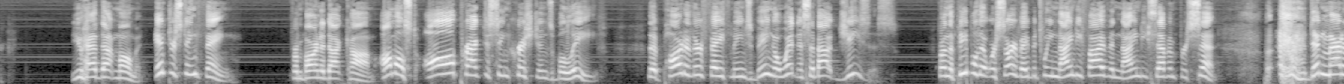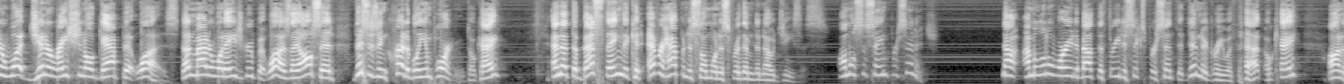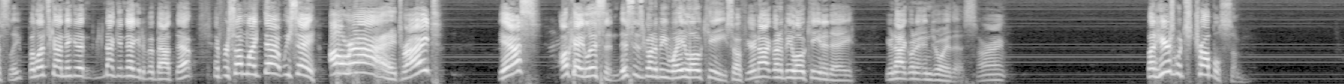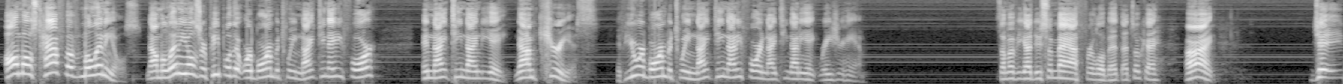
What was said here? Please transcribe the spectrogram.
You had that moment. Interesting thing from Barna.com. Almost all practicing Christians believe that part of their faith means being a witness about Jesus from the people that were surveyed, between 95 and 97 percent. Didn't matter what generational gap it was, doesn't matter what age group it was, they all said this is incredibly important, okay? And that the best thing that could ever happen to someone is for them to know Jesus. Almost the same percentage. Now, I'm a little worried about the 3 to 6% that didn't agree with that, okay? Honestly. But let's not, get negative about that. And for something like that, we say, all right, right? Yes? Okay, listen, this is going to be way low key. So if you're not going to be low key today, you're not going to enjoy this, all right? But here's what's troublesome almost half of millennials. Now, millennials are people that were born between 1984 and 1998. Now, I'm curious. If you were born between 1994 and 1998, raise your hand. Some of you got to do some math for a little bit. That's okay. All right. J-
